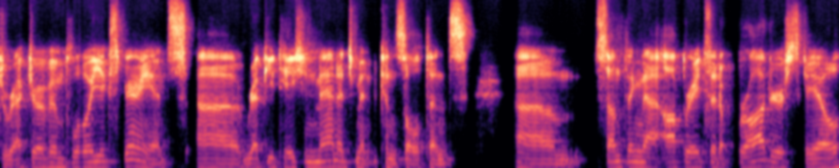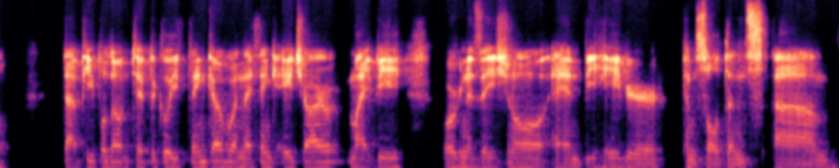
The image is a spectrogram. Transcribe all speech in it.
director of employee experience, uh, reputation management consultants, um, something that operates at a broader scale that people don't typically think of when they think HR might be organizational and behavior consultants. Um,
